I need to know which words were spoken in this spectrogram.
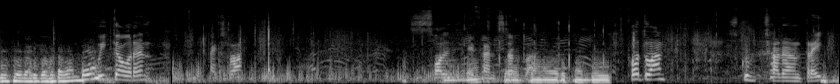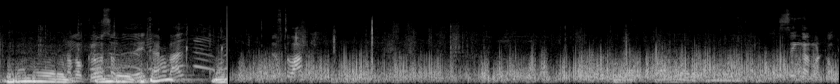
திசையில் அடிக்கப்பட்ட பந்து குயிக்கா ஒரு ரன் நெக்ஸ்ட் ஒன் சிறப்பான ஒரு பந்து fourth one scoop shot and try சிறந்த ஒரு ரொம்ப க்ளோஸ் பந்து வந்தது வச்சுட்டா, பால் ஃபிஃப்த் ஒன் சிங்கிள் மட்டும்.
